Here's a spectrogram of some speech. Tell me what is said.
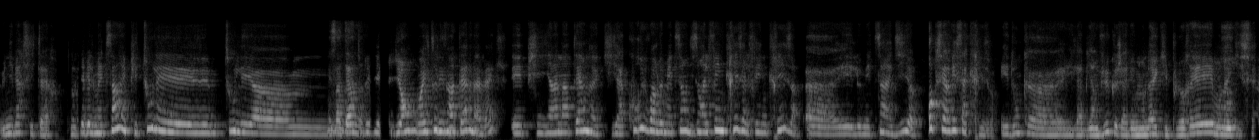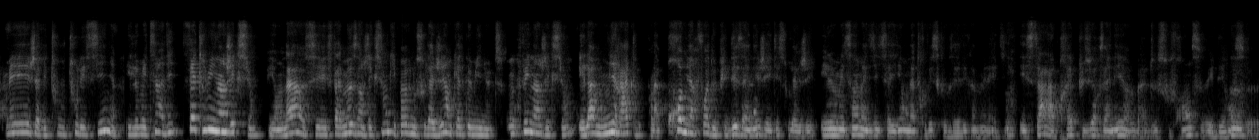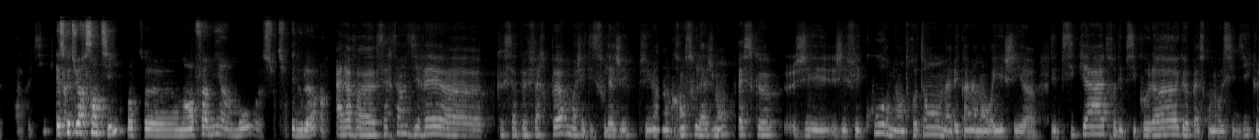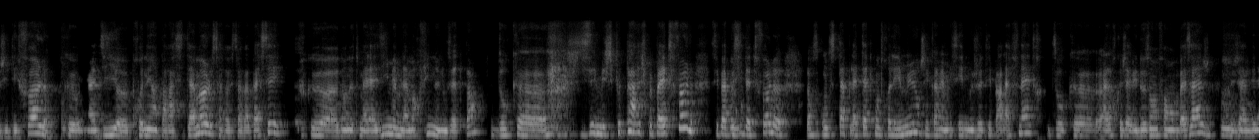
universitaire donc il y avait le médecin et puis tous les tous les, euh, les internes, tous les étudiants, ouais, tous les internes avec. Et puis il y a un interne qui a couru voir le médecin en disant elle fait une crise, elle fait une crise. Euh, et le médecin a dit observez sa crise. Et donc euh, il a bien vu que j'avais mon œil qui pleurait, mon œil qui se fermait, j'avais tous les signes. Et le médecin a dit faites-lui une injection. Et on a ces fameuses injections qui peuvent nous soulager en quelques minutes. On fait une injection et là miracle pour la première fois depuis des années j'ai été soulagée. Et le médecin m'a dit, ça y est, on a trouvé ce que vous avez comme maladie. Et ça, après plusieurs années euh, bah, de souffrance et d'errance mmh. Euh. Qu'est-ce que tu as ressenti quand euh, on a enfin mis un mot sur, sur tes douleurs? Alors, certains diraient que ça peut faire peur. Moi, j'ai été soulagée. J'ai eu un grand soulagement parce que j'ai fait cours, mais entre-temps, on m'avait quand même envoyé chez euh, des psychiatres, des psychologues, parce qu'on m'a aussi dit que j'étais folle, qu'on m'a dit euh, prenez un paracétamol, ça va passer. Que euh, dans notre maladie, même la morphine ne nous aide pas. Donc, je disais, mais je peux pas, je peux pas être folle. C'est pas possible d'être folle lorsqu'on se tape la tête contre les murs. J'ai quand même essayé de me jeter par la fenêtre. Donc, alors que j'avais deux enfants en bas âge que j'avais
